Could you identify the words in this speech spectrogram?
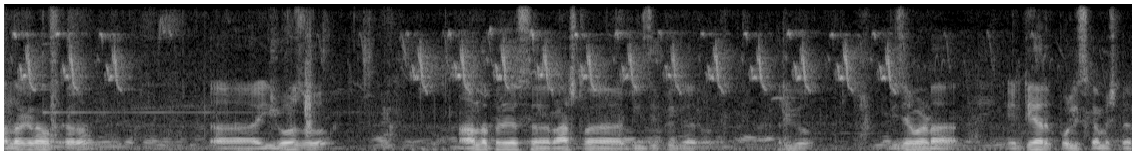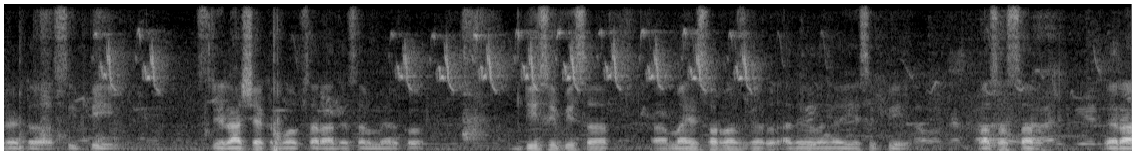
అందరికీ నమస్కారం. ఈరోజు ఆంధ్రప్రదేశ్ రాష్ట్ర డీజీపీ గారు మరియు Vijayawada NTR police commissionerate CP Shri Rajasekhar Babu sir ఆదేశాల మేరకు డీసీపీ సార్ మహేశ్వరరాజు గారు అదేవిధంగా ఏసీపీ ప్రసాద్ సార్ వేరే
